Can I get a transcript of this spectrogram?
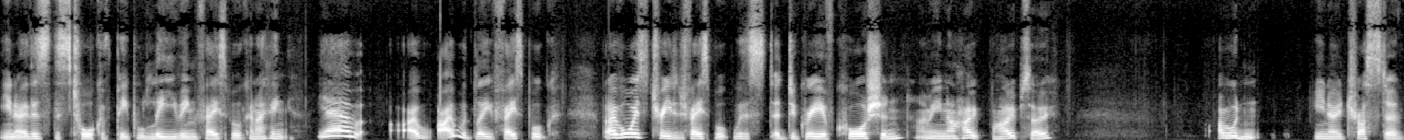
you know, there's this talk of people leaving Facebook, and I think, yeah, I I would leave Facebook, but I've always treated Facebook with a degree of caution. I mean, I hope I hope so. I wouldn't, you know, trust a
